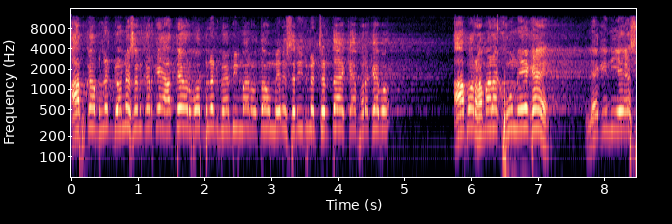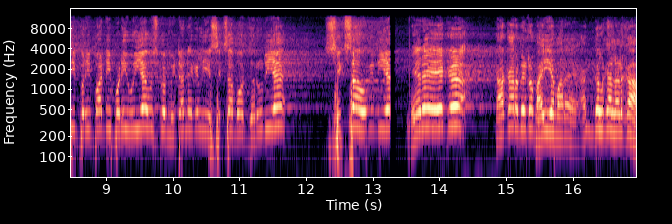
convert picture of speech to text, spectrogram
आपका ब्लड डोनेशन करके आते हैं और वो ब्लड मैं बीमार होता हूँ, मेरे शरीर में चढ़ता है, क्या फ़र्क है वो? आप और हमारा खून एक है, लेकिन ये ऐसी परिपाटी पड़ी हुई है, उसको मिटाने के लिए शिक्षा बहुत ज़रूरी है। शिक्षा होगी थी मेरे एक काकार बेटा भाई है हमारे अंकल का लड़का।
